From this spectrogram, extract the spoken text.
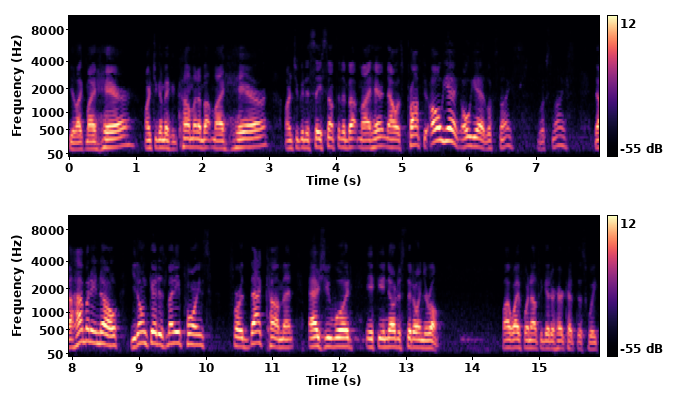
You like my hair? Aren't you going to make a comment about my hair? Aren't you going to say something about my hair? Now it's prompted. Oh yeah, oh yeah, it looks nice. It looks nice. Now how many know you don't get as many points for that comment as you would if you noticed it on your own? My wife went out to get her haircut this week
